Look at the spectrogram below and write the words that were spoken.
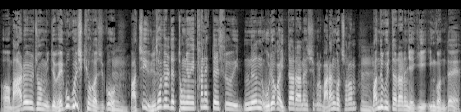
어, 말을 좀 이제 왜곡을 시켜가지고 음. 마치 윤석열 대통령이 탄핵될 수 있는 우려가 있다라는 식으로 말한 것처럼 음. 만들고 있다라는 얘기인 건데,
